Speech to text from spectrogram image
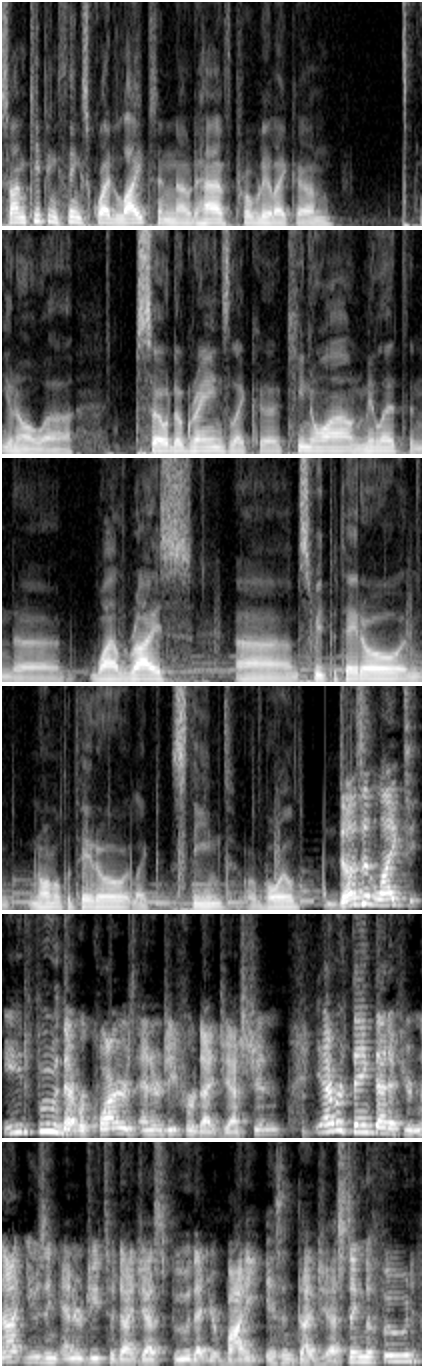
So I'm keeping things quite light, and I would have probably like, um, you know, uh, pseudo grains like uh, quinoa and millet and uh, wild rice, uh, sweet potato and normal potato, like steamed or boiled. Doesn't like to eat food that requires energy for digestion. You ever think that if you're not using energy to digest food, that your body isn't digesting the food?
